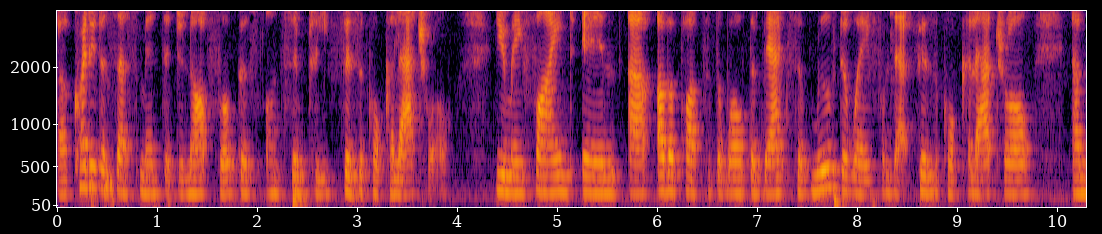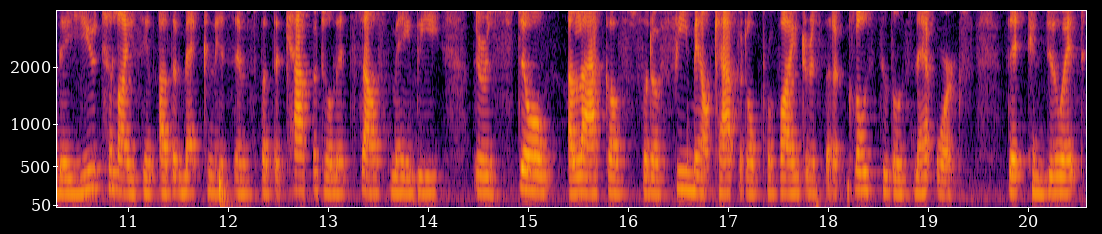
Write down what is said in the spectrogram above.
uh, credit assessment that do not focus on simply physical collateral. You may find in uh, other parts of the world the banks have moved away from that physical collateral and they're utilizing other mechanisms, but the capital itself maybe there is still a lack of sort of female capital providers that are close to those networks that can do it.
